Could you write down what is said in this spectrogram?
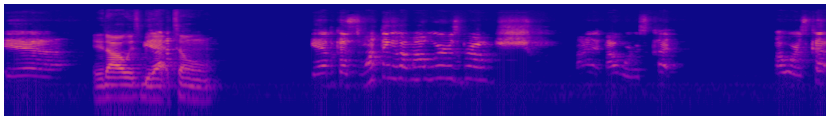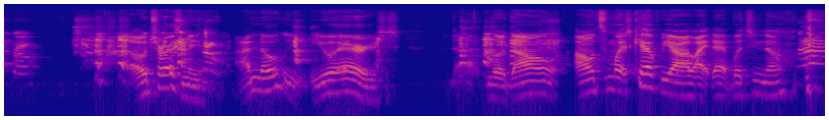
Yeah. It'd always be yeah. that tone. Yeah, because one thing about my words, bro, my, my words cut. My words cut, bro oh, trust me, I know you're Aries. Look, I don't, I don't too much care for y'all like that, but you know.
